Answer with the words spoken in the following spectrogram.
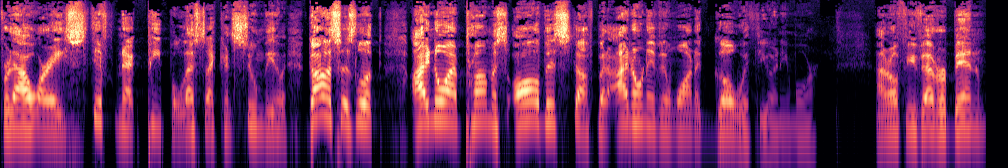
for thou art a stiff necked people, lest I consume thee. God says, Look, I know I promised all this stuff, but I don't even want to go with you anymore. I don't know if you've ever been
